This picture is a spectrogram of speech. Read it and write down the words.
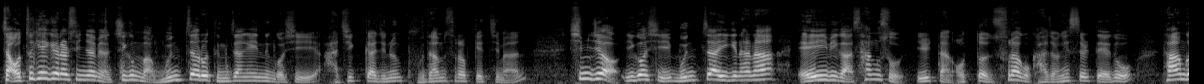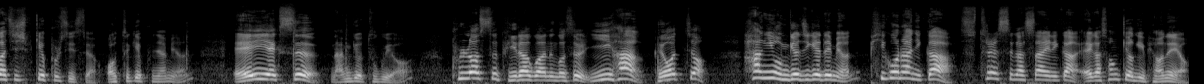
자, 어떻게 해결할 수 있냐면 지금 막 문자로 등장해 있는 것이 아직까지는 부담스럽겠지만 심지어 이것이 문자이긴 하나 A, B가 상수, 일단 어떤 수라고 가정했을 때에도 다음과 같이 쉽게 풀 수 있어요. 어떻게 푸냐면 AX 남겨두고요. 플러스 B라고 하는 것을 이 항 배웠죠? 항이 옮겨지게 되면 피곤하니까 스트레스가 쌓이니까 애가 성격이 변해요.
